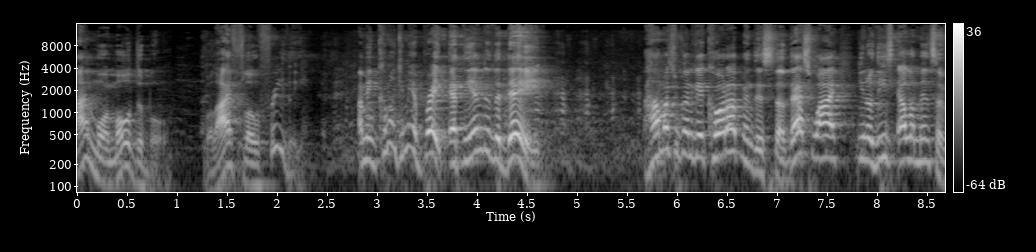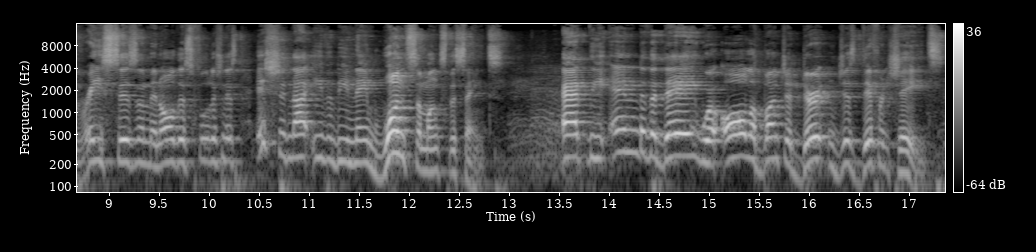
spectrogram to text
I'm more moldable. Well, I flow freely. I mean, come on, give me a break. At the end of the day, how much we're going to get caught up in this stuff. That's why, you know, these elements of racism and all this foolishness, it should not even be named once amongst the saints. At the end of the day, we're all a bunch of dirt in just different shades.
